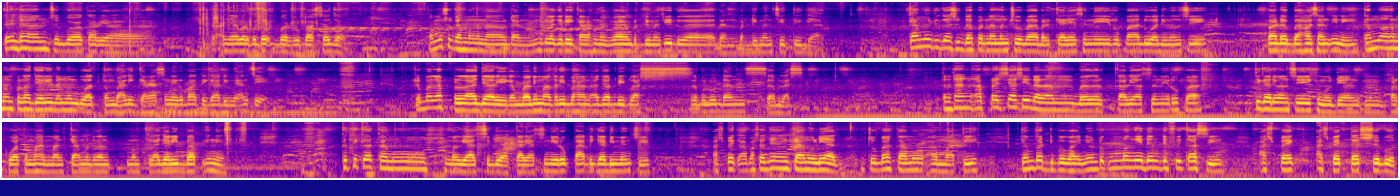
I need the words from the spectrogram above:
Keindahan sebuah karya tak hanya berbentuk berubah saja. Kamu sudah mengenal dan mempelajari karya nubuah yang berdimensi dua dan berdimensi tiga. Kamu juga sudah pernah mencoba berkarya seni rupa dua dimensi. Pada bahasan ini, kamu akan mempelajari dan membuat kembali karya seni rupa tiga dimensi. Cobalah pelajari kembali materi bahan ajar di kelas 10 dan 11 tentang apresiasi dalam berkarya seni rupa tiga dimensi kemudian memperkuat pemahaman kamu dengan mempelajari bab ini. Ketika kamu melihat sebuah karya seni rupa tiga dimensi aspek apa saja yang kamu lihat? Coba kamu amati gambar di bawah ini untuk mengidentifikasi aspek-aspek tersebut.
